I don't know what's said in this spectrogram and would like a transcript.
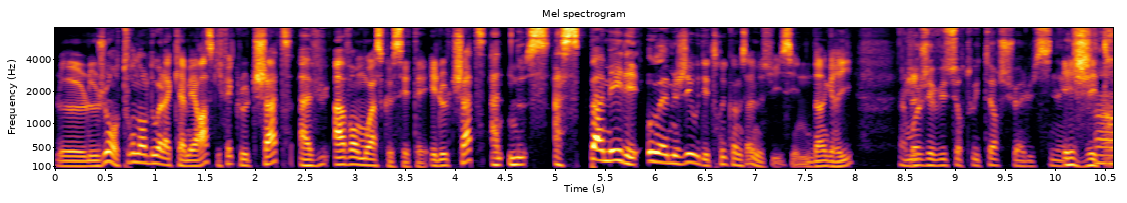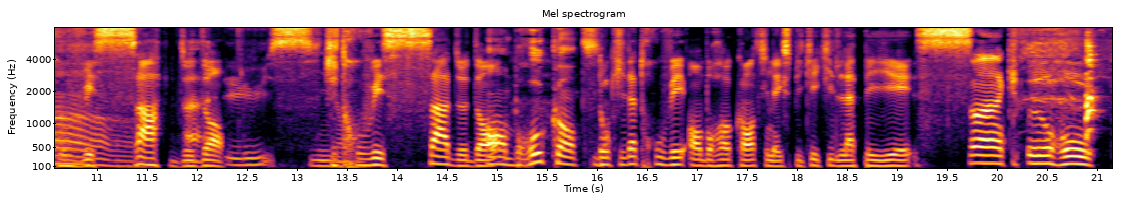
le, le jeu, en tournant le dos à la caméra, ce qui fait que le chat a vu avant moi ce que c'était. Et le chat a, a spammé les OMG ou des trucs comme ça. Je me suis dit c'est une dinguerie. Ah, Moi, j'ai vu sur Twitter, je suis halluciné. Et j'ai trouvé Oh. ça dedans. Hallucinant. J'ai trouvé ça dedans. En brocante. Donc il a trouvé en brocante, il m'a expliqué qu'il l'a payé 5 euros.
